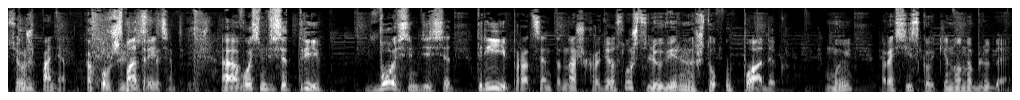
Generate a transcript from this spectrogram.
все уже понятно. Каков же Смотрите, результат, интересно? а, 83, 83% наших радиослушателей уверены, что упадок мы российского кино наблюдаем.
